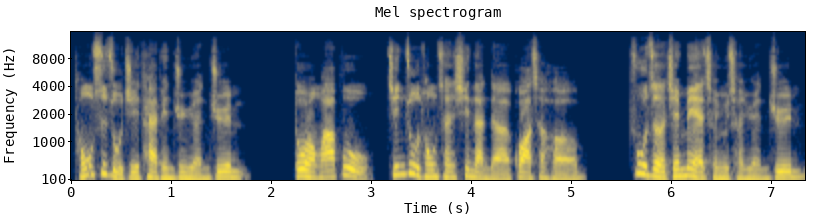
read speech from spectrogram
同时阻击太平军援军。多隆阿部经驻同城西南的挂车河，负责歼灭陈玉成援军，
